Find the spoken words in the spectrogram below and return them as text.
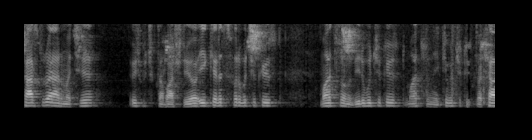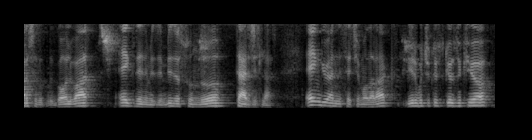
Karlsruher maçı 3.30'da başlıyor. İlk yarı 0.5 üst. Maç sonu 1.5 üst, maç sonu 2.5 üst ve karşılıklı gol var. Excel'imizin bize sunduğu tercihler. En güvenli seçim olarak 1.5 üst gözüküyor.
